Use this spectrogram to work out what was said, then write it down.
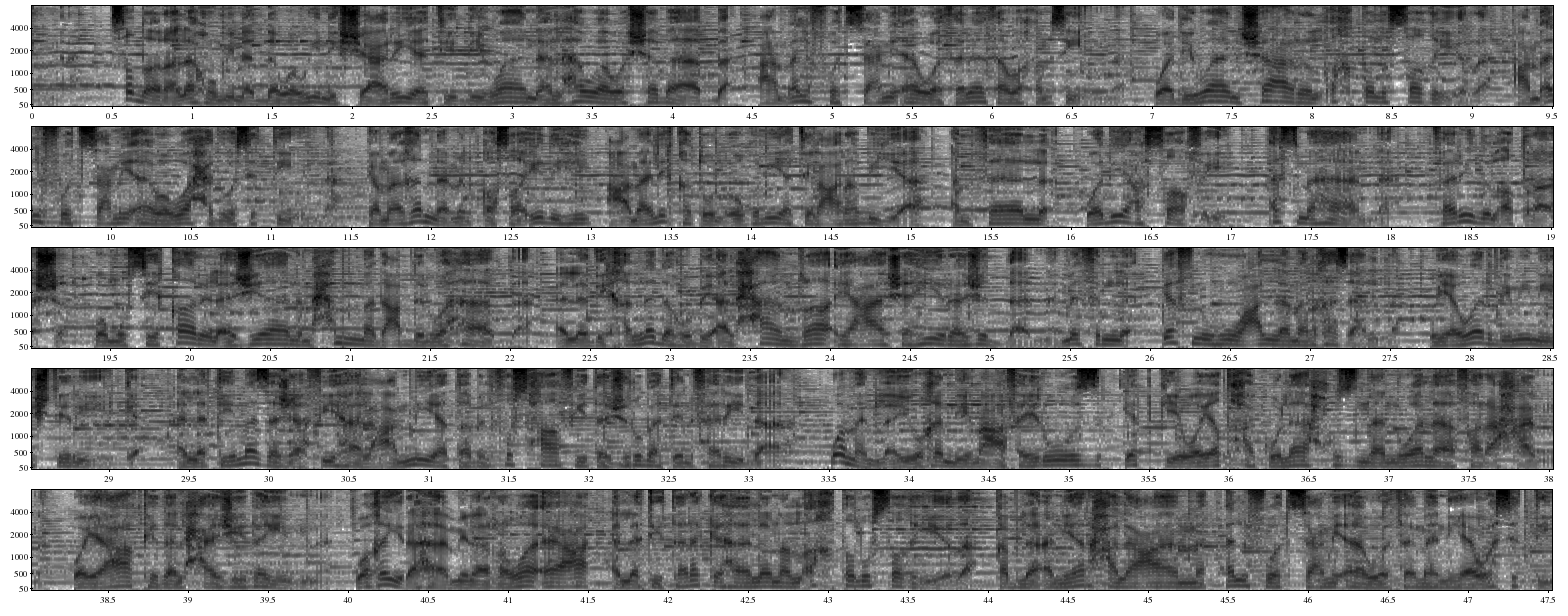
صدر له من الدواوين الشعرية ديوان الهوى والشباب عام 1953 وديوان شعر الأخطل الصغير عام 1961 كما غنى من قصائده عمالقة الأغنية العربية أمثال وديع الصافي أسمهان. فريد الأطرش وموسيقار الأجيال محمد عبد الوهاب الذي خلده بألحان رائعة شهيرة جدا مثل يفنه علم الغزل ويا ورد مين يشتريك التي مزج فيها العامية بالفصحى في تجربة فريدة. ومن لا يغني مع فيروز يبكي ويضحك لا حزنا ولا فرحا ويا عاقد الحاجبين وغيرها من الروائع التي تركها لنا الأخطل الصغير قبل أن يرحل عام 1968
